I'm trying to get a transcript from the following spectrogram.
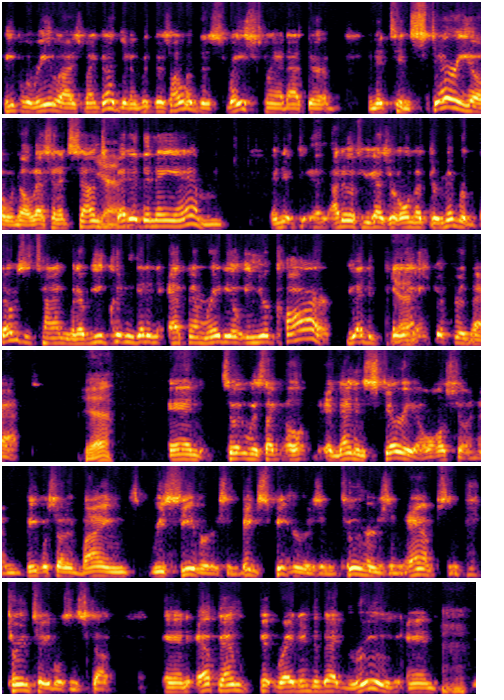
people realized, my God, you know, there's all of this wasteland out there, and it's in stereo, no less, and it sounds Yeah. better than AM. And it, I don't know if you guys are old enough to remember, but there was a time whenever you couldn't get an FM radio in your car. You had to pay Yeah. extra for that. Yeah. And so it was like, oh, and then in stereo also. And then people started buying receivers and big speakers and tuners and amps and turntables and stuff. And FM fit right into that groove and it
